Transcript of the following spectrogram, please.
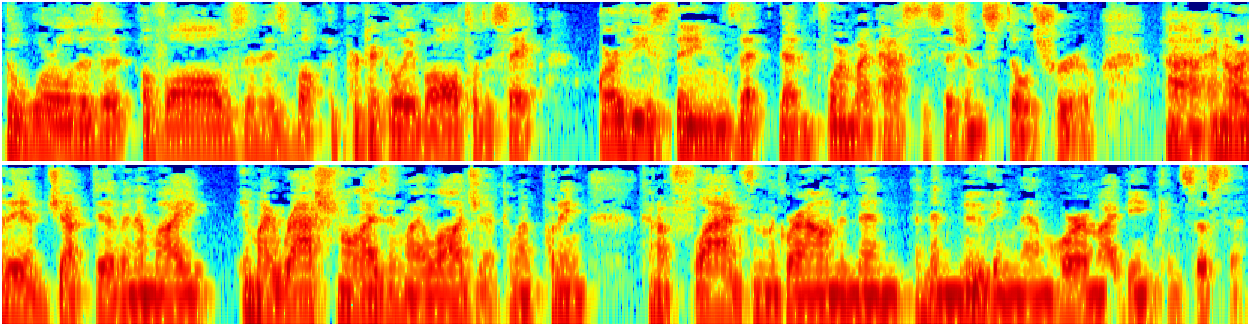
the world as it evolves and is vo- particularly volatile to say, are these things that, that inform my past decisions still true? Uh, and are they objective? And am I, am I rationalizing my logic? Am I putting kind of flags in the ground and then, and then moving them or am I being consistent?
